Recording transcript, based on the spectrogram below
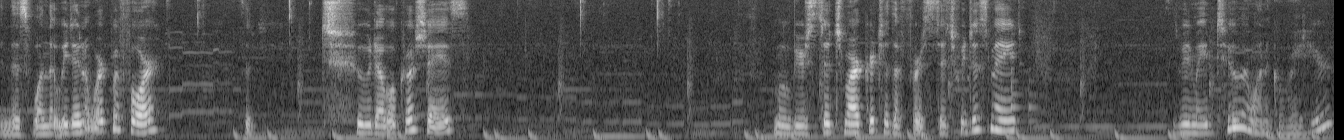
in this one that we didn't work before. The two double crochets. Move your stitch marker to the first stitch we just made. We made two, I want to go right here.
